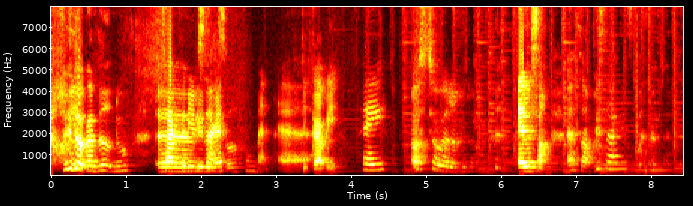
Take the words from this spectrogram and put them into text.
vi lukker ned nu. Tak, fordi I Øh, vi lyttede med. ved på mandag. Det gør vi. Hej. Os to eller lytter. Alle sammen. Altså, vi snakkes.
